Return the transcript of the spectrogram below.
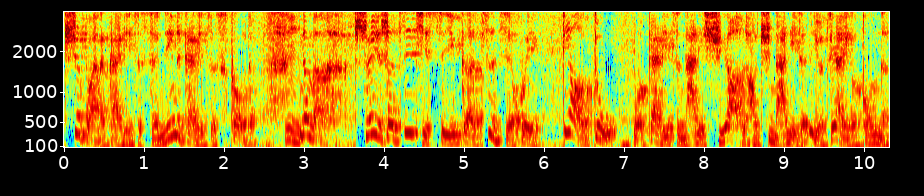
血管的钙离子、神经的钙离子是够的。嗯，那么所以说机体是一个自己会调度我钙离子哪里需要，然后去哪里的有这样一个功能。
